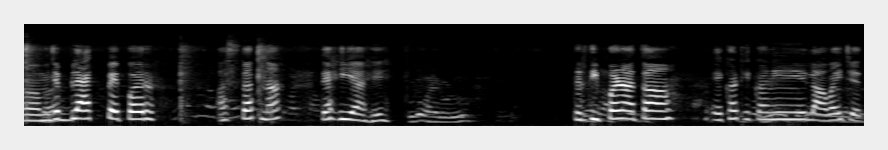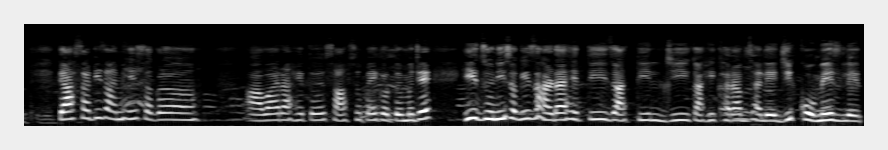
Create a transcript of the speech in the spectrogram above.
म्हणजे ब्लॅक पेपर असतात ना त्या ही आहे? तर ती पण आता एका ठिकाणी लावायची आहेत. त्यासाठीच आम्ही हे सगळं आवार आहे तो साफसफाई करतोय. म्हणजे ही जुनी सगळी झाडं आहेत ती जातील जी काही खराब झाली जी कोमेजलेत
